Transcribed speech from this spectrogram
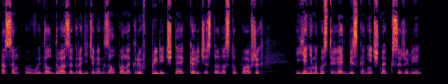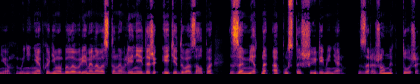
а сам выдал два заградительных залпа, накрыв приличное количество наступавших. Я не могу стрелять бесконечно, к сожалению. Мне необходимо было время на восстановление, и даже эти два залпа заметно опустошили меня. Зараженных тоже.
